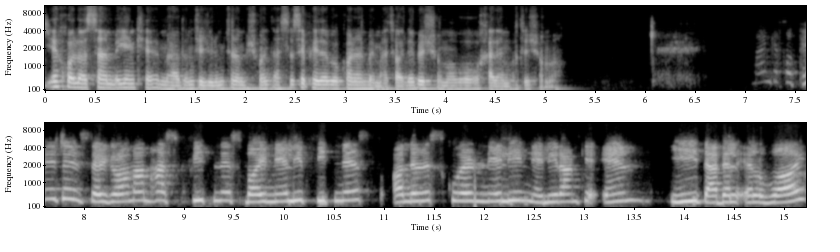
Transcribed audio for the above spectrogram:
یه خلاصه هم بگین که مردم چجوری می‌تونن به شما دسترسی پیدا بکنن به مطالب شما و خدمات شما. page اینستاگرام هم هست. fitness by Nelly fitness underscore Nelly Nelly هم که N E double L Y.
